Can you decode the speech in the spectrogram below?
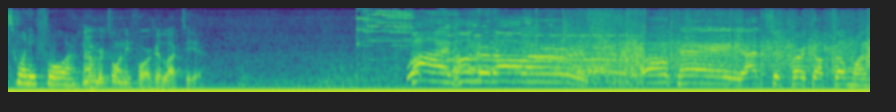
24. Number 24. Good luck to you. $500! Okay, that should perk up someone's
